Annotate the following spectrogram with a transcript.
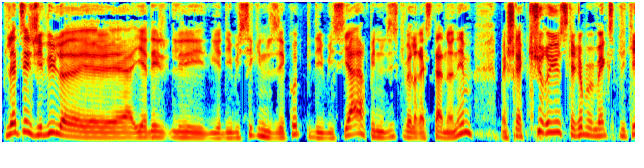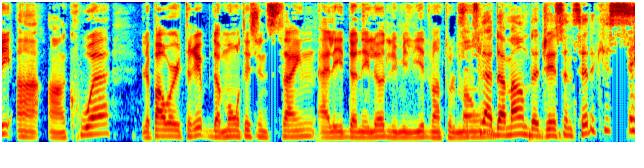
Puis là, tu sais, j'ai vu, le- euh, il y a des, les- il y a des huissiers qui nous écoutent, puis des huissières, puis ils nous disent qu'ils veulent rester anonymes. Mais je serais curieux si quelqu'un peut m'expliquer en, en quoi le power trip de monter sur une scène, aller donner là, de l'humilier devant tout le monde. C'est-tu la demande de Jason Sudeikis? Ça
